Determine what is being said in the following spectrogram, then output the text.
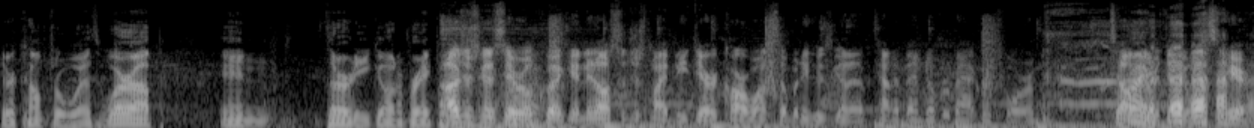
they're comfortable with. We're up in 30, going to break. I was just going to say real quick, and it also just might be Derek Carr wants somebody who's going to kind of bend over backwards for him and tell him Right. everything he wants to hear.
